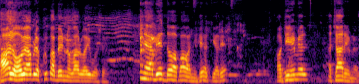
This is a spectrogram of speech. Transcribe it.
હાલો હવે આપણે કૃપાબેનનો વારો આવ્યો છે. ને આ બે જ દવા પાવાની છે અત્યારે. અઢી એમએલ આ ચાર એમએલ.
